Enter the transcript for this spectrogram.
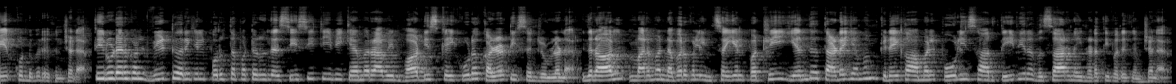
மேற்கொண்டு வருகின்றனர். திருடர்கள் வீட்டு அருகில் பொருத்தப்பட்டிருந்த சிசிடிவி கேமராவின் ஹார்டிஸ்கை கூட கழட்டி சென்றுள்ளனர். இதனால் மர்ம நபர்களின் செயல் பற்றி எந்த தடயமும் கிடைக்காமல் போலீசார் தீவிர விசாரணை நடத்தி வருகின்றனர்.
